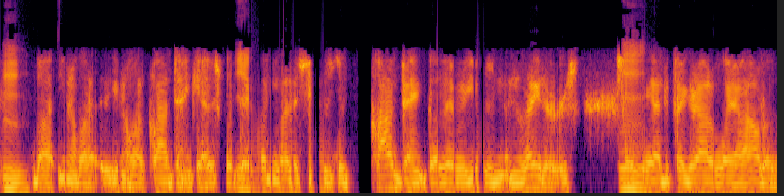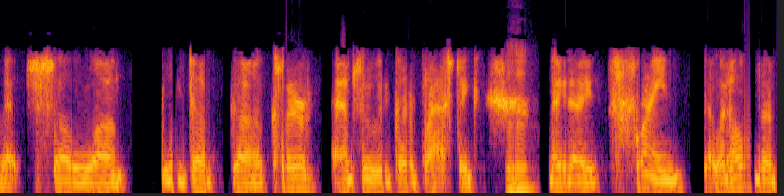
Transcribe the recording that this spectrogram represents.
Hmm. but you know what you know what a cloud tank is. But Yeah. they wouldn't let us use the cloud tank because they were using it in Raiders, so Hmm. we had to figure out a way out of it. So um, we took uh, clear, absolutely clear plastic, Mhm. made a frame that would hold the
